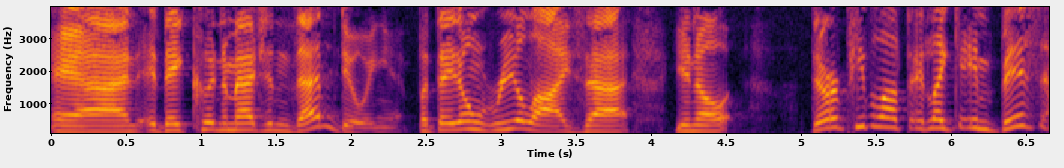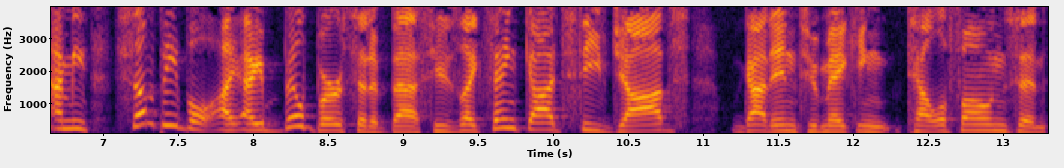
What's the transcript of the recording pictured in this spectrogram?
and they couldn't imagine them doing it, but they don't realize that you know. There are people out there like in business. I mean, some people. I, I Bill Burr said it best. He was like, "Thank God Steve Jobs got into making telephones and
